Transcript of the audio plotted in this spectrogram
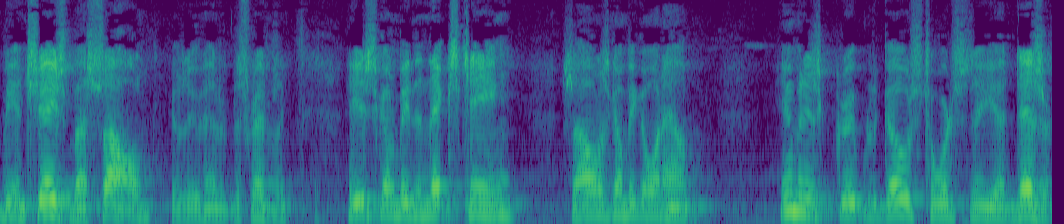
being chased by Saul because he had a discrepancy. He's going to be the next king. Saul is going to be going out. Him and his group goes towards the uh, desert.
